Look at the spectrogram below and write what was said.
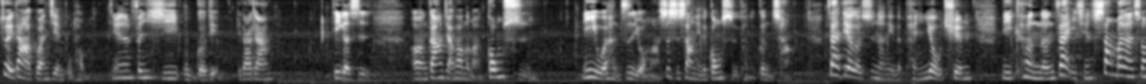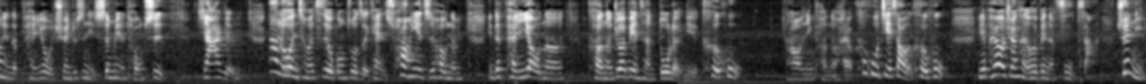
最大的关键不同。今天分析五个点给大家。第一个是，嗯，刚刚讲到的嘛，工时。你以为很自由吗？事实上，你的工时可能更长。再第二个是呢，你的朋友圈，你可能在以前上班的时候，你的朋友圈就是你身边的同事、家人。那如果你成为自由工作者，开始创业之后呢，你的朋友呢，可能就会变成多了你的客户，然后你可能还有客户介绍的客户，你的朋友圈可能会变得复杂。所以你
